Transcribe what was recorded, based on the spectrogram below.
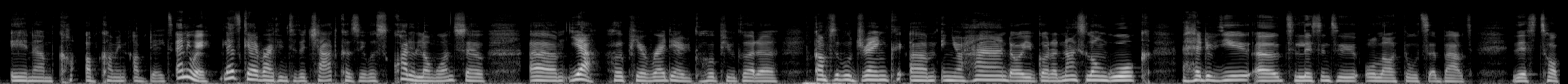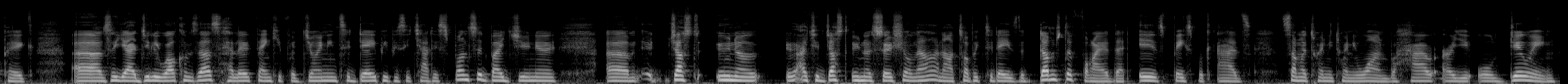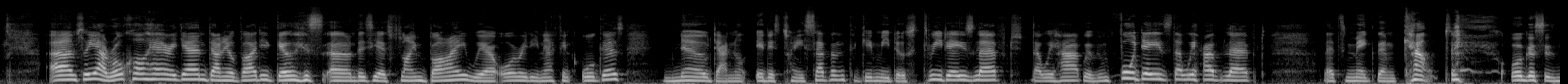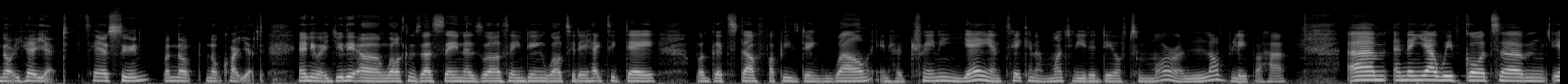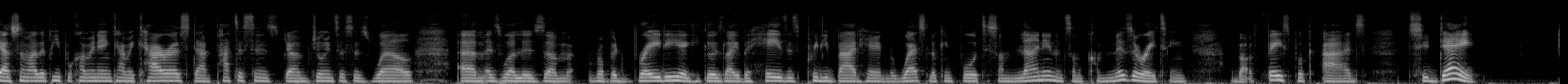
in um, upcoming updates. Anyway, let's get right into the chat because it was quite a long one. So, um, yeah, hope you're ready. I hope you've got a comfortable drink um, in your hand or you've got a nice long walk ahead of you uh, to listen to all our thoughts about this topic. Uh, so, yeah, Julie welcomes us. Hello, thank you for joining today. PPC Chat is sponsored by Juno, um, Just Uno actually Justuno Social now, and our topic today is the dumpster fire that is Facebook ads summer 2021. But how are you all doing? Um, so yeah, roll call here again. Daniel Vardy go is uh, this year is flying by. We are already in F in August. No, Daniel, it is 27th. Give me those three days left that we have. Within four days that we have left. Let's make them count. August is not here yet. It's here soon, but not not quite yet. Anyway, Julie uh, welcomes us saying as well, saying doing well today. Hectic day, but good stuff. Puppy's doing well in her training. Yay, and taking a much needed day off tomorrow. Lovely for her. Um, and then yeah, we've got um, yeah some other people coming in. Cami Karras, Dan Patterson um, joins us as well, um, as well as um, Robert Brady. He goes like the haze is pretty bad here in the West. Looking forward to some learning and some commiserating about Facebook ads today.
